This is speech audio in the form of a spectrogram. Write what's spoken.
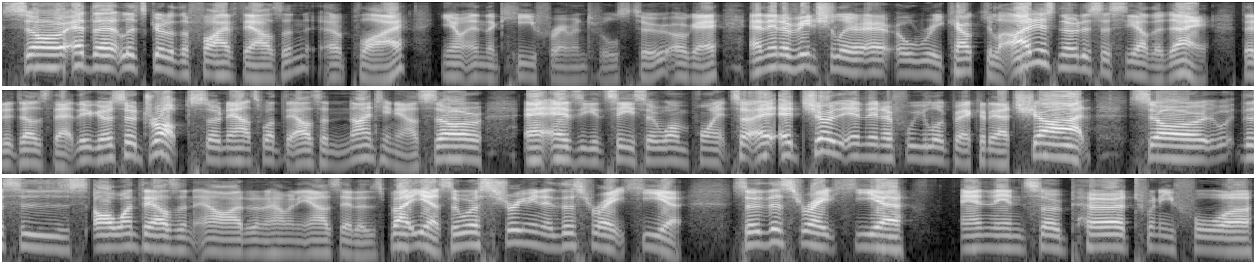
so at the let's go to the 5000 apply, you know, and the keyframe intervals too. Okay, and then eventually uh, it'll recalculate. I just noticed this the other day that it does that. There you go. So dropped. So now it's 1019 now. So as you can see, so one point. So it, showed, and then if we look back at our chart, so this is oh 1000. Oh, I don't know how many hours that is, but yeah. So we're streaming at this rate here. So this rate here, and then so per 24.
